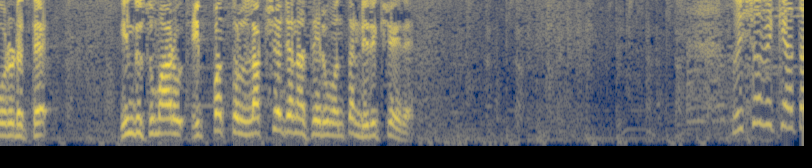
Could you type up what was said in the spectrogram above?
ಹೊರಡುತ್ತೆ. ಇಂದು ಸುಮಾರು ಇಪ್ಪತ್ತು ಲಕ್ಷ ಜನ ಸೇರುವಂತ ನಿರೀಕ್ಷೆ ಇದೆ. ವಿಶ್ವವಿಖ್ಯಾತ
